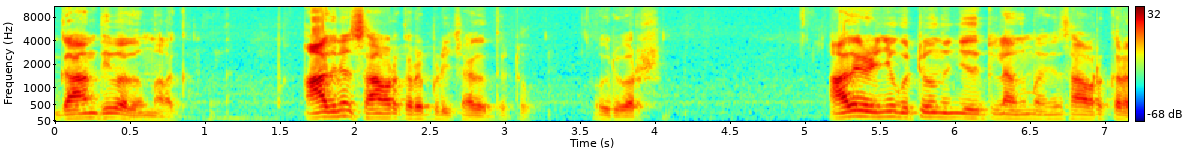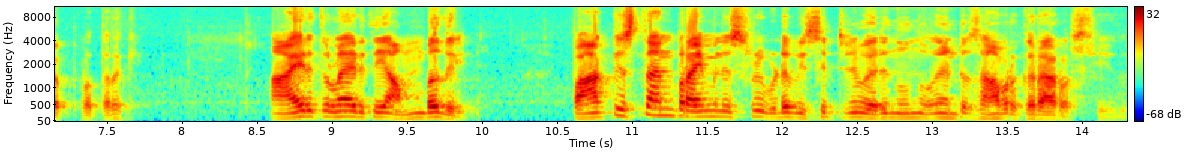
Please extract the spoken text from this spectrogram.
ഗാന്ധിവധം നടക്കുന്നത്. അതിന് സാവർക്കറെ പിടിച്ചകത്തിട്ടു ഒരു വർഷം. അത് കഴിഞ്ഞ് കുറ്റമൊന്നും ചെയ്തിട്ടില്ല എന്ന് പറഞ്ഞ് സാവർക്കറെ പുറത്തിറക്കി. ആയിരത്തി തൊള്ളായിരത്തി അമ്പതിൽ പാകിസ്ഥാൻ പ്രൈം മിനിസ്റ്റർ ഇവിടെ വിസിറ്റിന് വരുന്നു എന്ന് പറഞ്ഞിട്ട് സാവർക്കർ അറസ്റ്റ് ചെയ്തു.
